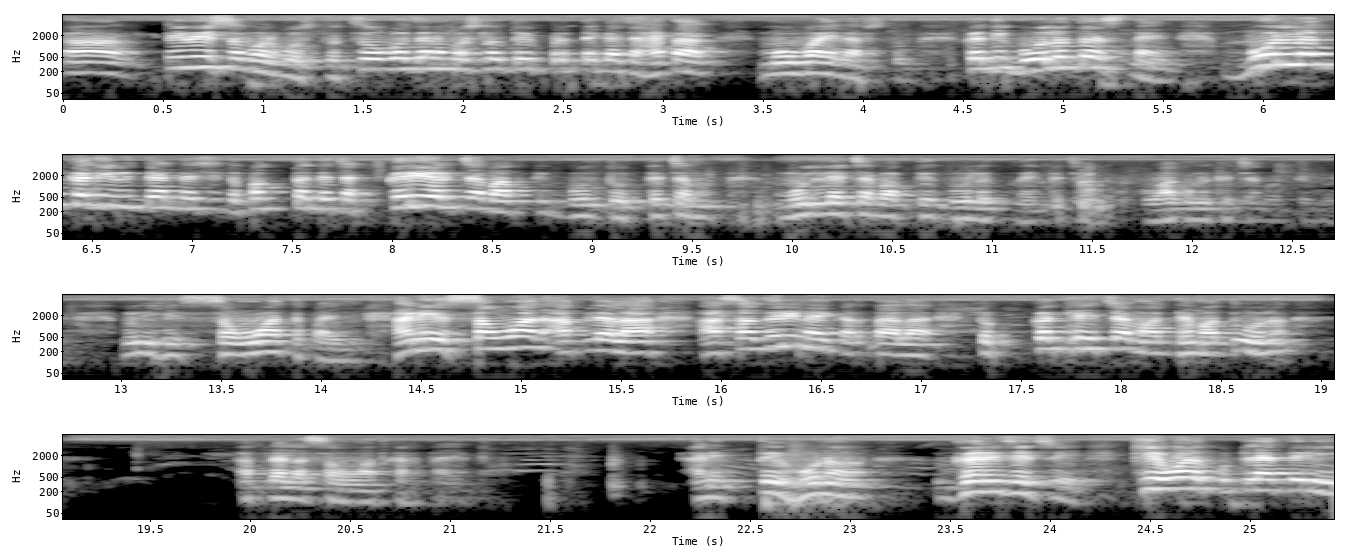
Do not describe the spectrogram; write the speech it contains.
टी व्ही समोर बसतो. चौघजण बसलो तरी प्रत्येकाच्या हातात मोबाईल असतो. कधी बोलतच नाही बोललं कधी विद्यार्थ्याशी तर फक्त त्याच्या करिअरच्या बाबतीत बोलतो. त्याच्या मूल्याच्या बाबतीत बोलत नाही. त्याच्या वागणुकीच्या बाबतीत बोलत म्हणजे हे संवाद पाहिजे. आणि हे संवाद आपल्याला असा जरी नाही करता आला तर कथेच्या माध्यमातून आपल्याला संवाद करता येतो. आणि ते होणं गरजेचं आहे. केवळ कुठल्या तरी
